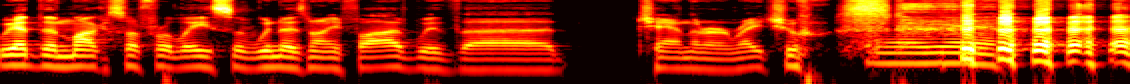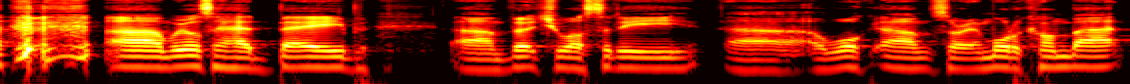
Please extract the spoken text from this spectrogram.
we had the Microsoft release of Windows ninety five with uh, Chandler and Rachel. Oh, yeah. um, we also had Babe, um, Virtuosity, uh, a walk. Um, sorry, a Mortal Kombat.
